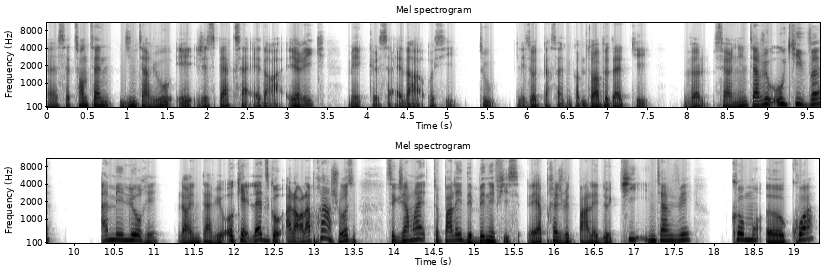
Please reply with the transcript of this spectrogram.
euh, cette centaine d'interviews et j'espère que ça aidera Eric, mais que ça aidera aussi toutes les autres personnes comme toi peut-être qui veulent faire une interview ou qui veulent améliorer leur interview. Ok, let's go. Alors la première chose, c'est que j'aimerais te parler des bénéfices et après je vais te parler de qui interviewer, comment, euh, quoi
